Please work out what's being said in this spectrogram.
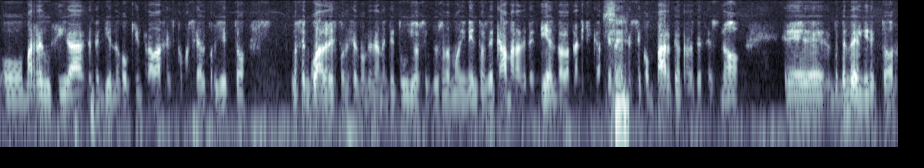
o más reducidas, dependiendo con quién trabajes, cómo sea el proyecto. Los encuadres pueden ser completamente tuyos, incluso los movimientos de cámara, dependiendo, la planificación Sí. a veces se comparte, otras veces no. Eh, depende del director.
